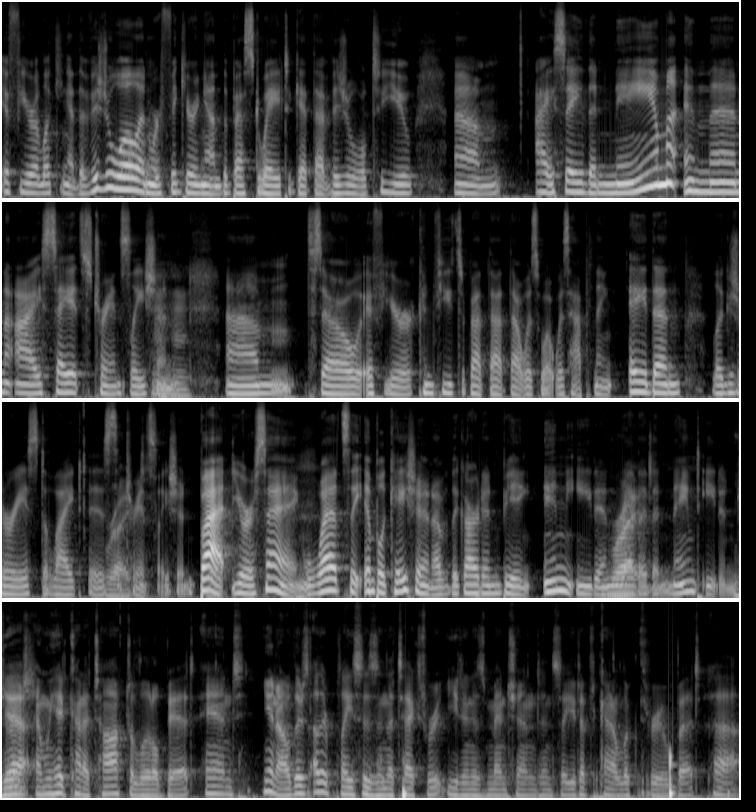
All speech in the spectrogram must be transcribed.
if you're looking at the visual and we're figuring out the best way to get that visual to you, um, I say the name and then I say its translation. Um, so if you're confused about that, that was what was happening. A then luxurious delight, is Right. the translation. But you're saying, what's the implication of the garden being in Eden rather than named Eden? Yeah, and we had kind of talked a little bit, and you know, there's other places in the text where Eden is mentioned, and so you'd have to kind of look through. But uh,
